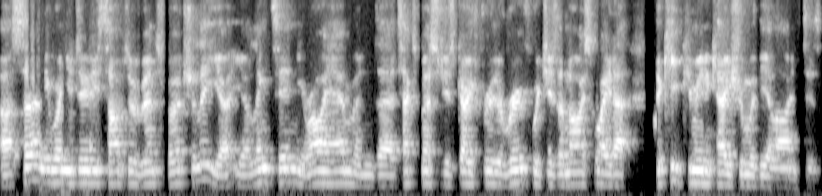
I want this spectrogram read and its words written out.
uh certainly when you do these types of events virtually, your, your LinkedIn, your IM, and uh, text messages go through the roof, which is a nice way to to keep communication with the alliances.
